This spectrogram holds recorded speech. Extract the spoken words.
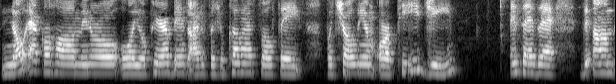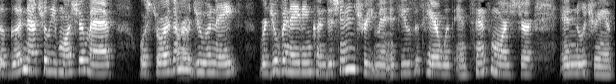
no alcohol, mineral oil, parabens, artificial colorants, sulfates, petroleum, or PEG it says that the um the good naturally moisture mask restores and rejuvenates rejuvenating conditioning treatment infuses hair with intense moisture and nutrients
